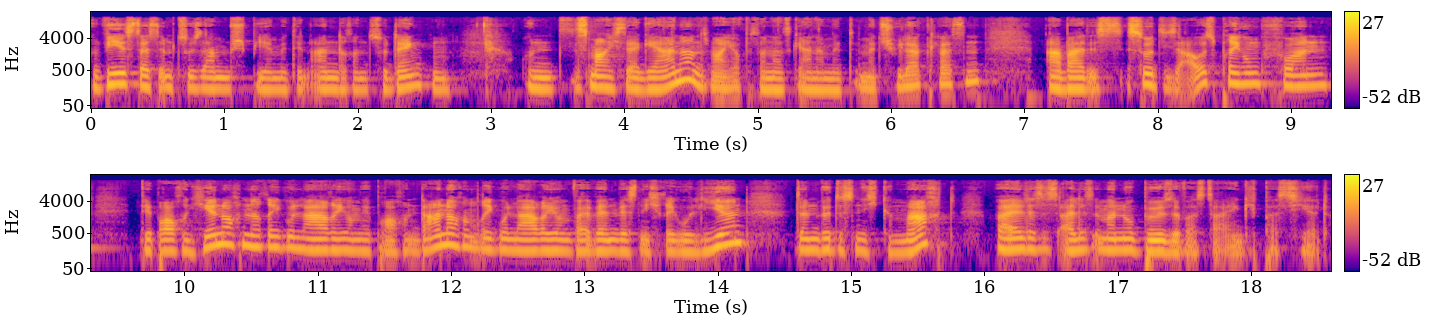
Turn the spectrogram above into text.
Und wie ist das im Zusammenspiel mit den anderen zu denken? Und das mache ich sehr gerne und das mache ich auch besonders gerne mit, mit Schülerklassen. Aber das ist so diese Ausprägung von, wir brauchen hier noch ein Regularium, wir brauchen da noch ein Regularium, weil wenn wir es nicht regulieren, dann wird es nicht gemacht, weil das ist alles immer nur böse, was da eigentlich passiert.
